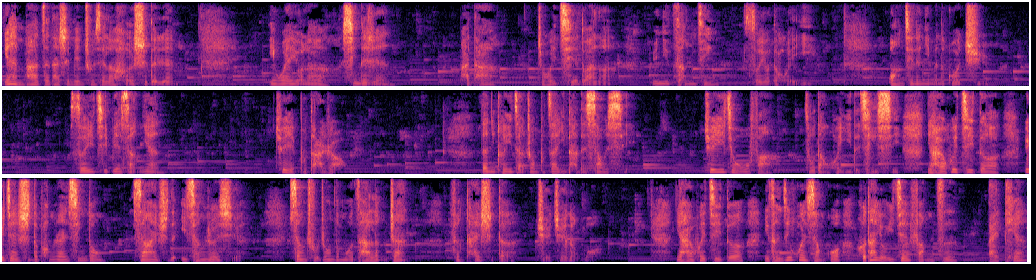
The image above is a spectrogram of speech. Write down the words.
你很怕在他身边出现了合适的人，因为有了新的人，怕他。就会切断了与你曾经所有的回忆，忘记了你们的过去，所以即便想念，却也不打扰。但你可以假装不在意他的消息，却依旧无法阻挡回忆的侵袭。你还会记得遇见时的怦然心动，相爱时的一腔热血，相处中的摩擦冷战。分开时的决绝冷漠，你还会记得你曾经幻想过和他有一间房子，白天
